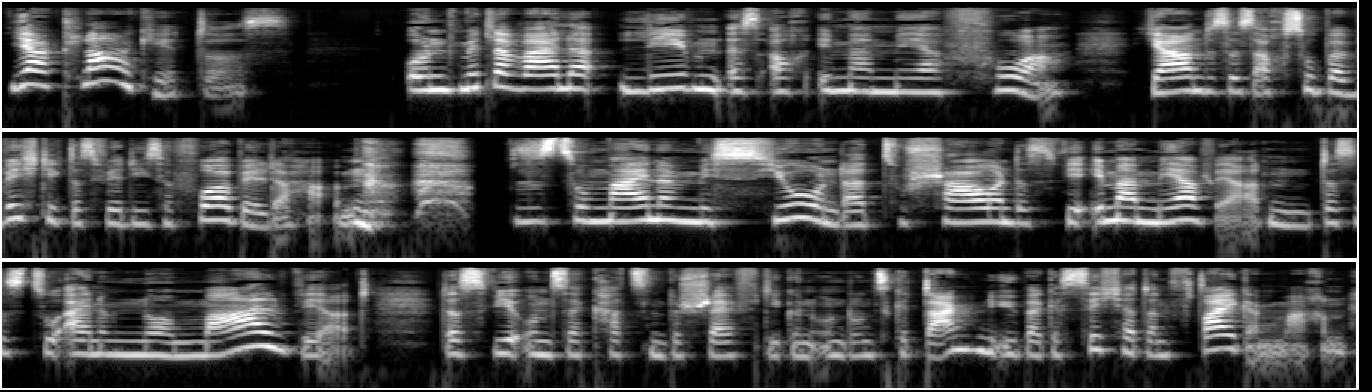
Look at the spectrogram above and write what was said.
Ja, klar geht das. Und mittlerweile leben es auch immer mehr vor. Ja, und es ist auch super wichtig, dass wir diese Vorbilder haben. Das ist so meine Mission, da zu schauen, dass wir immer mehr werden, dass es zu einem Normal wird, dass wir unsere Katzen beschäftigen und uns Gedanken über gesicherten Freigang machen.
